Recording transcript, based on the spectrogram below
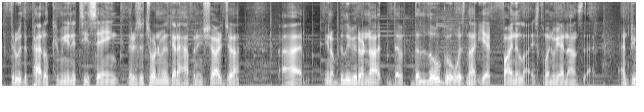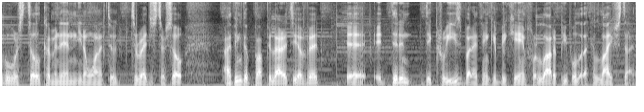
through the paddle community saying there's a tournament going to happen in Sharjah. Uh, you know, believe it or not, the, the logo was not yet finalized when we announced that. And people were still coming in, you know, wanted to, to register. So I think the popularity of it, uh, it didn't decrease, but I think it became for a lot of people like a lifestyle.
